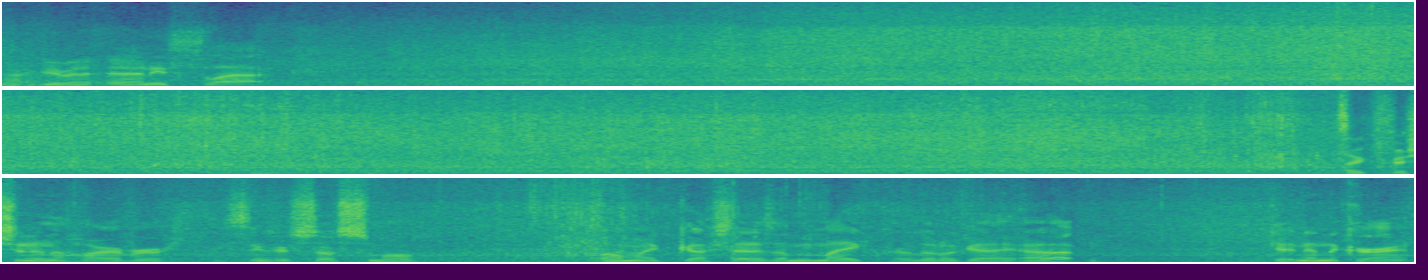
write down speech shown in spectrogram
Not giving it any slack. It's like fishing in the harbor. These things are so small. Oh my gosh, that is a micro little guy. Up, oh, getting in the current.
